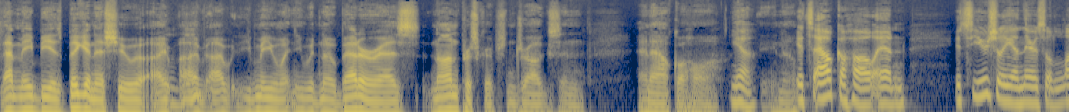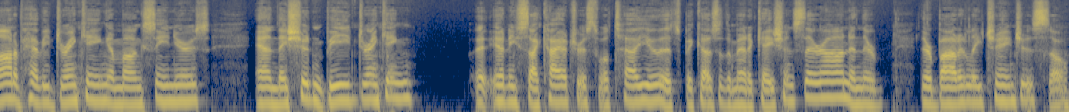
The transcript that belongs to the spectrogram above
that may be as big an issue. I, Mm-hmm. I, I, you may you would know better as non-prescription drugs and and alcohol. Yeah. you know. It's alcohol, and it's usually, and there's a lot of heavy drinking among seniors, and they shouldn't be drinking. Any psychiatrist will tell you it's because of the medications they're on and their their bodily changes. So,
